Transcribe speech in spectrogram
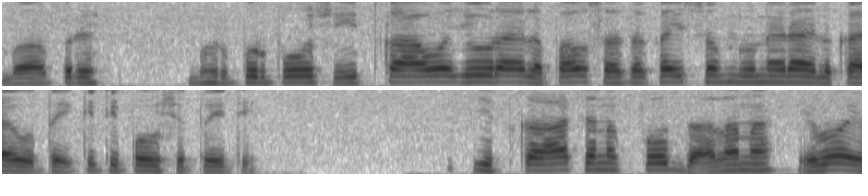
बापरे भरपूर पाऊस इतका आवाज येऊ राहिला पावसाचा काही समजून नाही राहिलं काय होतंय किती पाऊस येतोय ते. इतका अचानक पाऊस झाला ना हे बा हे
